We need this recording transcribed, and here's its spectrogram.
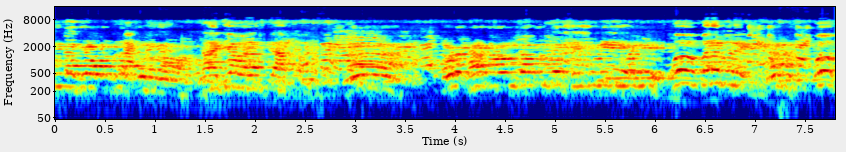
तिला जेवण. नाही हा. जाऊन शेंगुडी. हो बरोबर आहे हो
